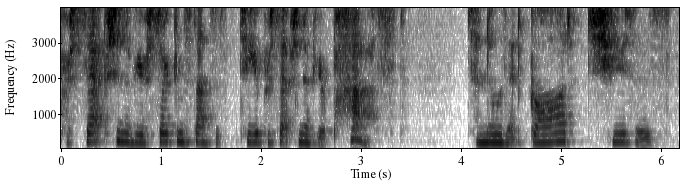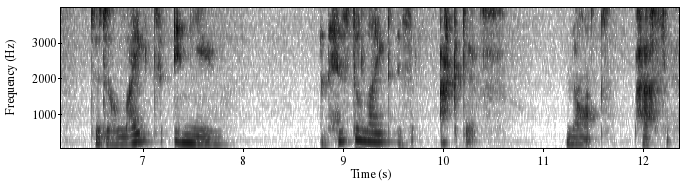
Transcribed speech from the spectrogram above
perception of your circumstances, to your perception of your past? To know that God chooses to delight in you, and His delight is active, not passive.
